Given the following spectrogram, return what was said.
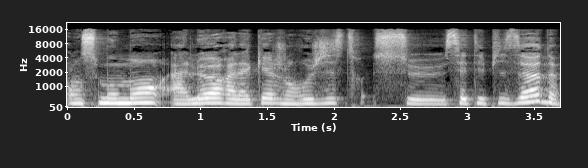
en ce moment, à l'heure à laquelle j'enregistre cet épisode,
